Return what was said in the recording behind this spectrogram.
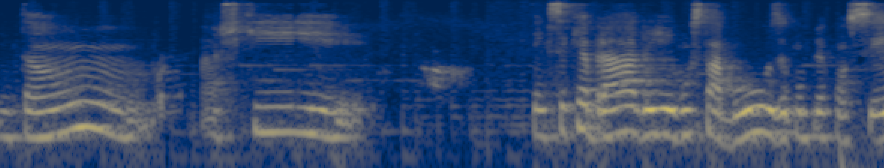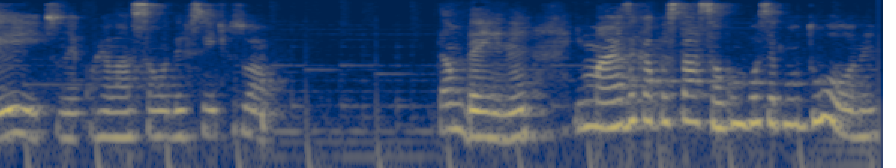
Então, acho que tem que ser quebrado aí alguns tabus, alguns preconceitos, né, com relação ao deficiente visual. Também, né? E mais a capacitação, como você pontuou, né?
